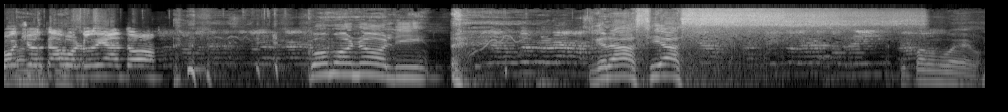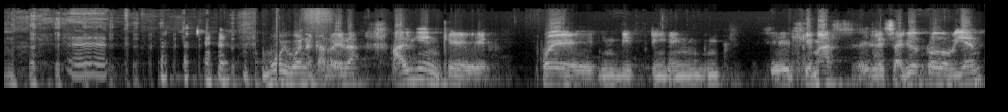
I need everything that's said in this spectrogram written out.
Pocho está boludeando. ¿Cómo no, Li? Gracias. Chupame un huevo. Muy buena carrera. Alguien que fue el que más le salió todo bien.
